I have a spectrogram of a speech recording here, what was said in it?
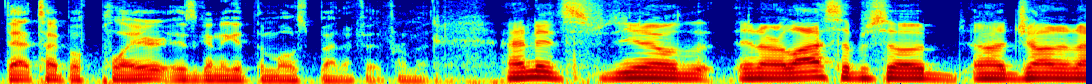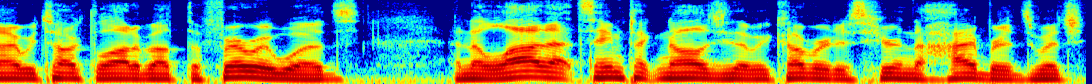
that type of player is going to get the most benefit from it. And it's you know in our last episode, uh, John and I we talked a lot about the fairway woods, and a lot of that same technology that we covered is here in the hybrids, which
